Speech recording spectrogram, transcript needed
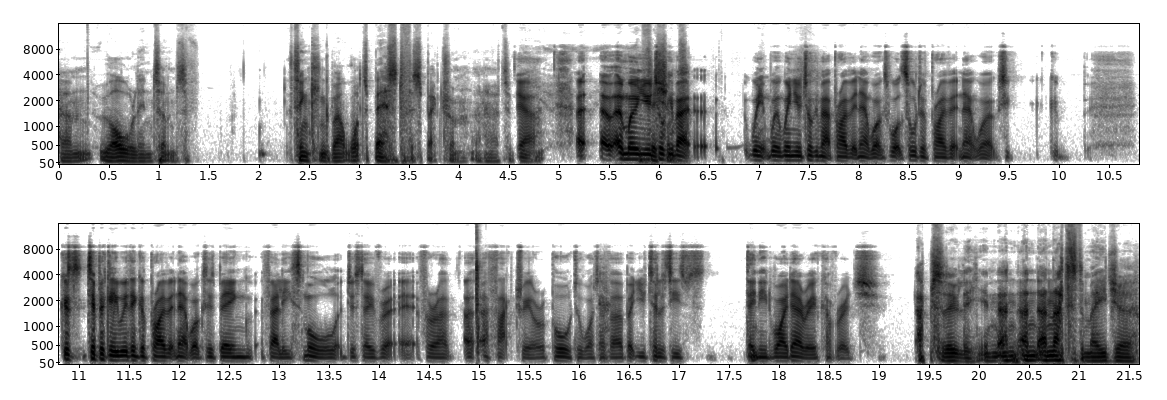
um, role in terms of thinking about what's best for Spectrum and how to yeah. Uh, and when efficient. you're talking about when, when you're talking about private networks, what sort of private networks? Because typically we think of private networks as being fairly small, just over uh, for a, a factory or a port or whatever. But utilities they need wide area coverage. Absolutely, and and and that's the major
